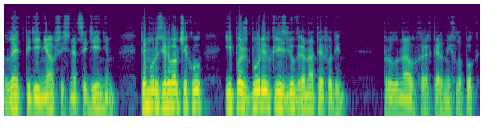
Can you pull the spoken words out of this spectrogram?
Лед підійнявшись над сидінням, Тимур зірвав чеку і пожбурив крізь люк гранати Ф1. Пролунав характерний хлопок.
